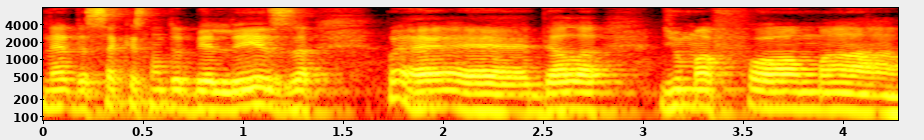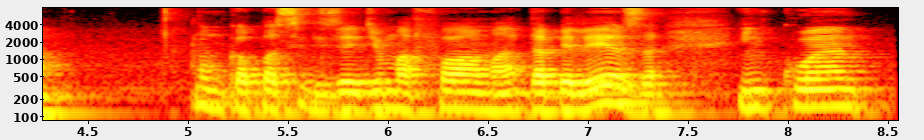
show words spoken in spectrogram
né, dessa questão da beleza é, é dela de uma forma, como que eu posso dizer, de uma forma da beleza, enquanto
